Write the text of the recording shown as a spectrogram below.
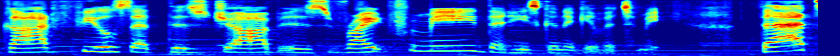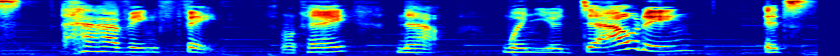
God feels that this job is right for me, then He's going to give it to me. That's having faith. Okay? Now, when you're doubting, it's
